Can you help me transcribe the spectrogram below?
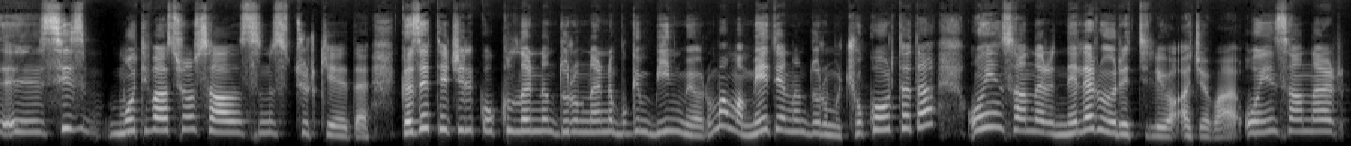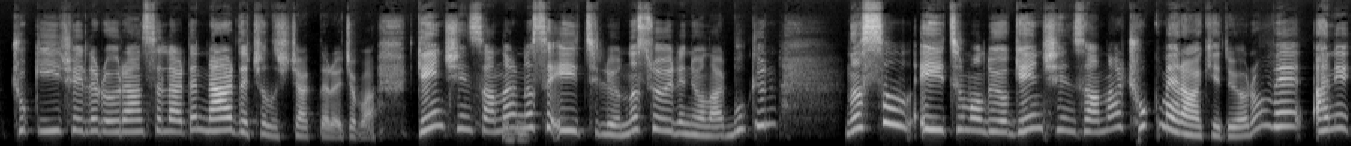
e, siz motivasyon sağlasınız Türkiye'de. Gazetecilik okullarının durumlarını bugün bilmiyorum ama medyanın durumu çok ortada. O insanlara neler öğretiliyor acaba? O insanlar çok iyi şeyler öğrenseler de nerede çalışacaklar acaba? Genç insanlar nasıl eğitiliyor, nasıl öğreniyorlar? Bugün nasıl eğitim alıyor genç insanlar çok merak ediyorum ve hani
